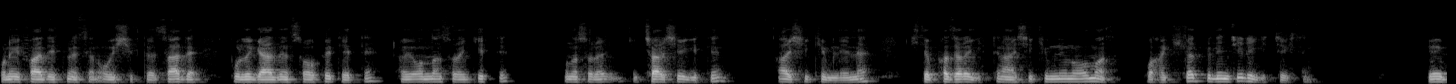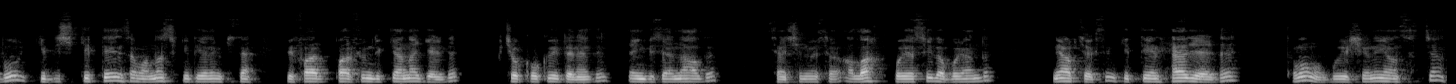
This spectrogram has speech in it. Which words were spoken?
Bunu ifade etmezsen o ışıkta sade burada geldin sohbet etti. E Ondan sonra gitti. Ondan sonra çarşıya gittin. Ayşe kimliğiyle. İşte pazara gittin. Ayşe kimliğin olmaz. Bu hakikat bilinciyle gideceksin. Ve bu gidiş gittiğin zaman nasıl ki diyelim ki sen bir far, parfüm dükkanına girdin. Birçok kokuyu denedin. En güzelini aldın. Sen şimdi mesela Allah boyasıyla boyandı. Ne yapacaksın? Gittiğin her yerde tamam mı? Bu ışığını yansıtacaksın.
